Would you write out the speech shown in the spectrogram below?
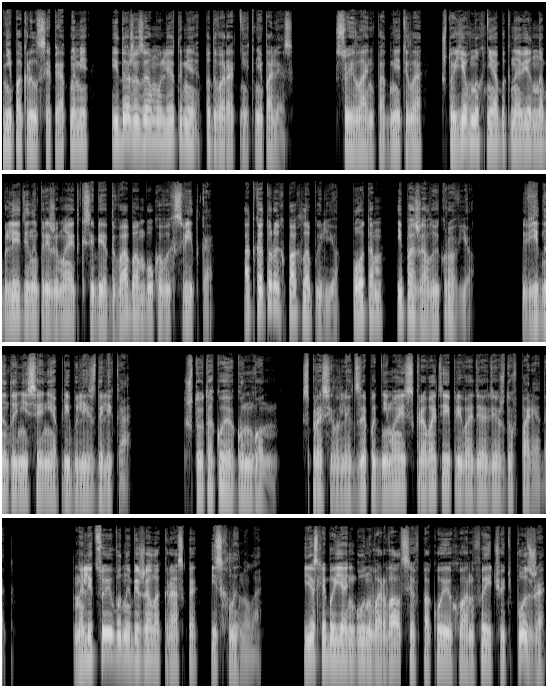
не покрылся пятнами и даже за амулетами подворотник не полез. Суэлань подметила, что Евнух необыкновенно бледен и прижимает к себе два бамбуковых свитка, от которых пахло пылью, потом и, пожалуй, кровью. Видно, донесения прибыли издалека. «Что такое гунгун?» — спросил Лидзе, поднимаясь с кровати и приводя одежду в порядок. На лицо его набежала краска и схлынула. Если бы Яньгун ворвался в покое Хуанфэй чуть позже,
